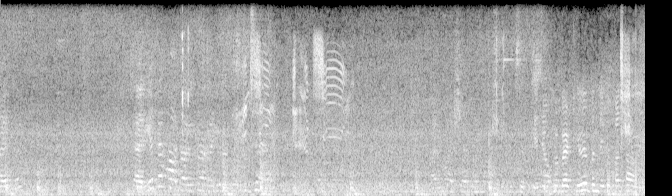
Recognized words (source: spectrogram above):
आए थे? खैरियत है? हाँ, गाड़ी पर आ रही है, तो कुछ है। अरे माशाल्लाह, माशाल्लाह, सदके जाओ, मैं बैठे हुए बंदे के पास आ गई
